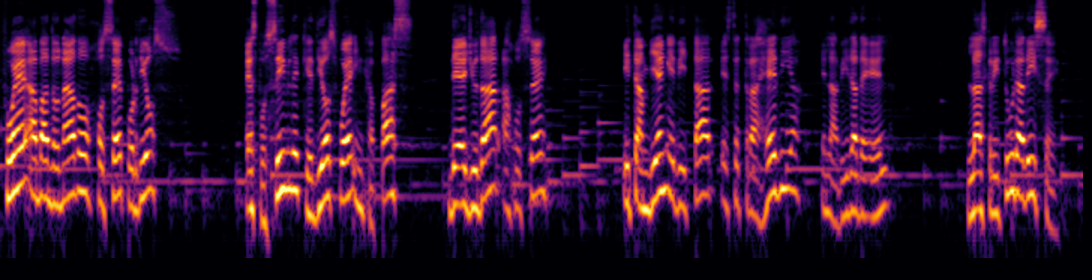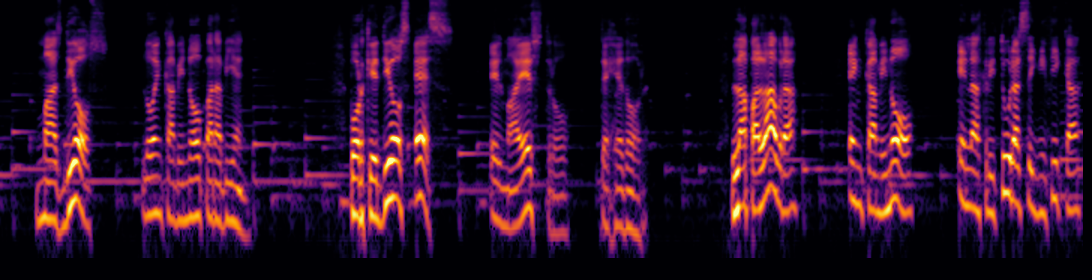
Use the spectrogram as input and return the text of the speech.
¿Fue abandonado José por Dios? Es posible que Dios fue incapaz de ayudar a José y también evitar esta tragedia en la vida de él. La escritura dice, mas Dios lo encaminó para bien, porque Dios es el maestro tejedor. La palabra encaminó en la escritura significa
